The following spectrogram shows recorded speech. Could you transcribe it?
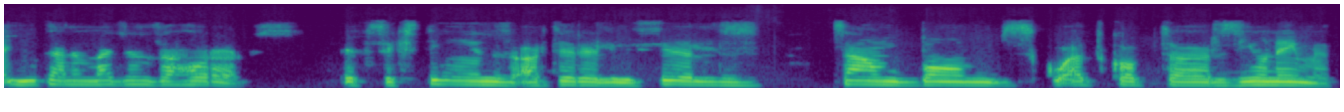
You can imagine the horrors. F 16s, artillery shells, sound bombs, quadcopters, you name it.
